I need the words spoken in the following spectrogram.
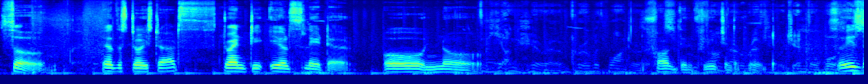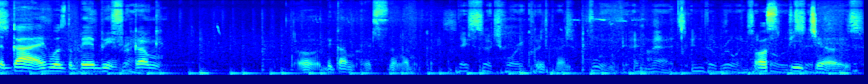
so, here the story starts 20 years later. Oh no. Young hero grew with wanderers. Found the refuge in the wood. refuge in the So he's the guy who was the baby. Frank. Become. Oh, become. It's another. They search for equipment, food, and meds in the ruins Hospitals. old cities.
